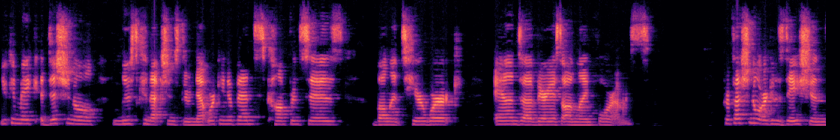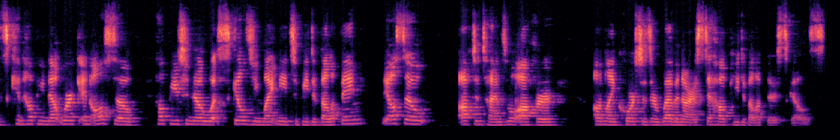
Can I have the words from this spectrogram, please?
You can make additional loose connections through networking events, conferences, volunteer work, and uh, various online forums. Professional organizations can help you network and also help you to know what skills you might need to be developing. They also oftentimes will offer online courses or webinars to help you develop those skills.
